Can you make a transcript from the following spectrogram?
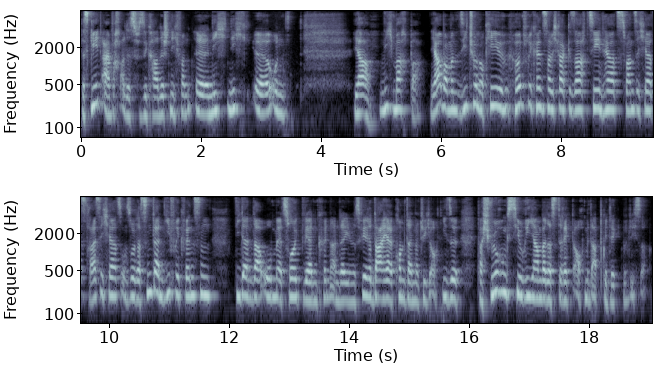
Das geht einfach alles physikalisch nicht von äh, nicht nicht äh, und ja, nicht machbar. Ja, aber man sieht schon, okay, Hirnfrequenzen habe ich gerade gesagt, 10 Hertz, 20 Hertz, 30 Hertz und so, das sind dann die Frequenzen, die dann da oben erzeugt werden können an der Ionosphäre. Daher kommt dann natürlich auch diese Verschwörungstheorie, haben wir das direkt auch mit abgedeckt, würde ich sagen.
